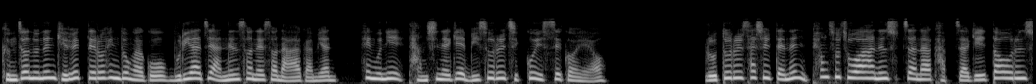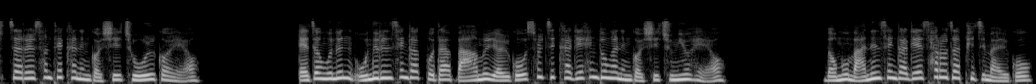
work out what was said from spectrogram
금전운은 계획대로 행동하고 무리하지 않는 선에서 나아가면 행운이 당신에게 미소를 짓고 있을 거예요. 로또를 사실 때는 평소 좋아하는 숫자나 갑자기 떠오른 숫자를 선택하는 것이 좋을 거예요. 애정운은 오늘은 생각보다 마음을 열고 솔직하게 행동하는 것이 중요해요. 너무 많은 생각에 사로잡히지 말고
